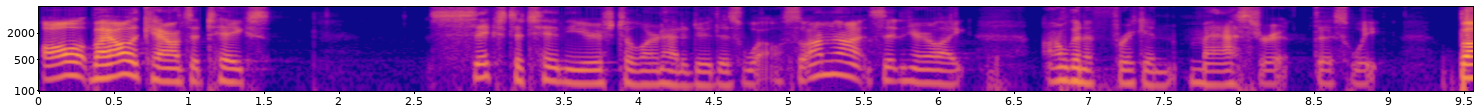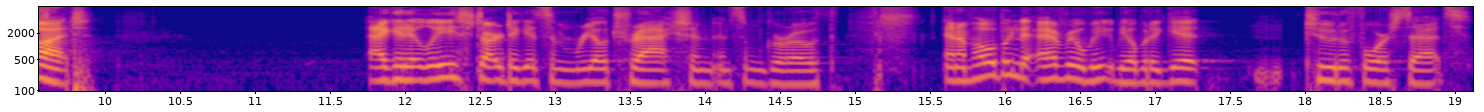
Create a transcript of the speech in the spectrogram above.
all by all accounts, it takes six to ten years to learn how to do this well. So I'm not sitting here like I'm gonna freaking master it this week, but I could at least start to get some real traction and some growth. And I'm hoping to every week be able to get two to four sets.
